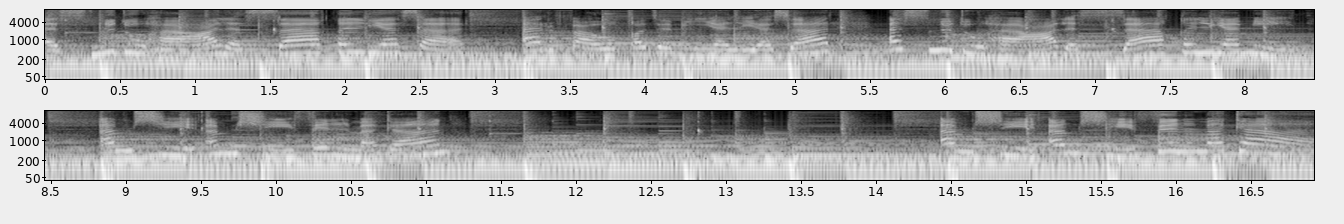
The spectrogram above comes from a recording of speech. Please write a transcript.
أسندها على الساق اليسار. أرفع قدمي اليسار أسندها على الساق اليمين. أمشي أمشي في المكان. في المكان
